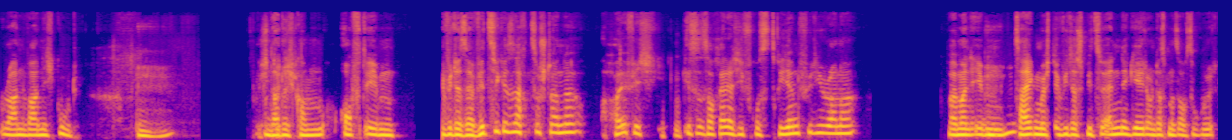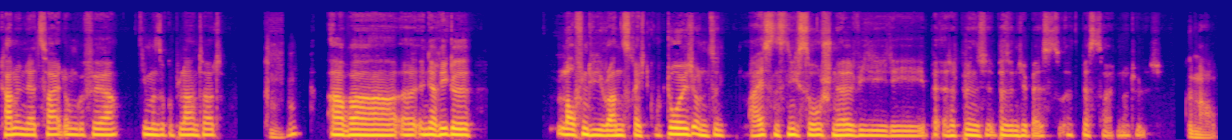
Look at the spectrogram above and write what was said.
Run war nicht gut. Mhm. Und dadurch kommen oft eben entweder sehr witzige Sachen zustande. Häufig ist es auch relativ frustrierend für die Runner, weil man eben Mhm. zeigen möchte, wie das Spiel zu Ende geht und dass man es auch so gut kann in der Zeit ungefähr, die man so geplant hat. Mhm. Aber äh, in der Regel laufen die Runs recht gut durch und sind meistens nicht so schnell wie die persönliche persönliche Best, Bestzeiten natürlich. Genau.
